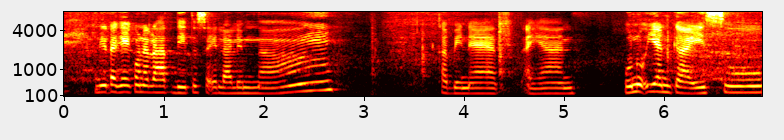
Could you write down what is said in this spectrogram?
nilagay ko na lahat dito sa ilalim ng cabinet. Ayan. Puno yan guys. So,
